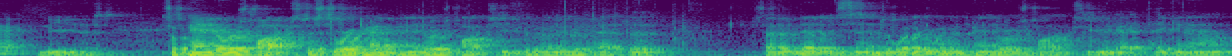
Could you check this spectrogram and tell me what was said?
Uh, neediness. So Pandora's box, the story behind Pandora's box, you familiar with that? The seven deadly sins or whatever went in Pandora's box and they got taken out.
